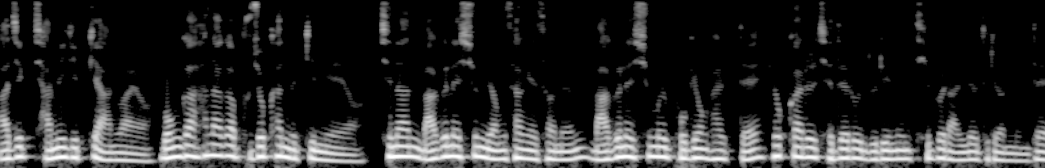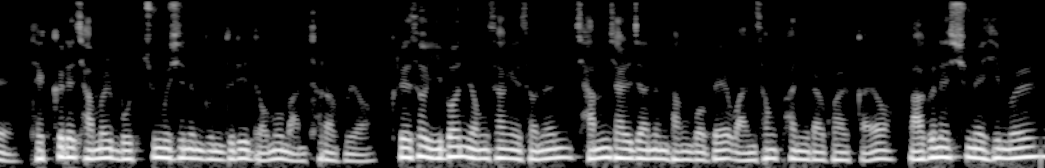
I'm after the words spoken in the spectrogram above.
아직 잠이 깊게 안 와요. 뭔가 하나가 부족한 느낌이에요. 지난 마그네슘 영상에서는 마그네슘을 복용할 때 효과를 제대로 누리는 팁을 알려드렸는데 댓글에 잠을 못 주무시는 분들이 너무 많더라고요. 그래서 이번 영상에서는 잠 잘 자는 방법의 완성판이라고 할까요? 마그네슘의 힘을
